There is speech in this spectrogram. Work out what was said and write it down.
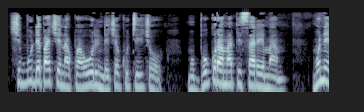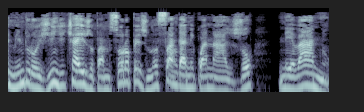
chibude pachena kwauri ndechekuti icho mubhuku ramapisarema mune mhinduro zhinji chaizvo pamusoro pezvinosanganikwa nazvo nevanhu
